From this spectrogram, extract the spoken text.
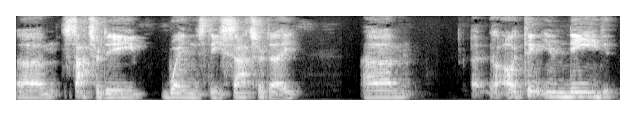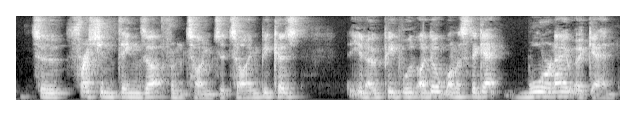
um, Saturday, Wednesday, Saturday. Um, I think you need to freshen things up from time to time because you know, people. I don't want us to get worn out again.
